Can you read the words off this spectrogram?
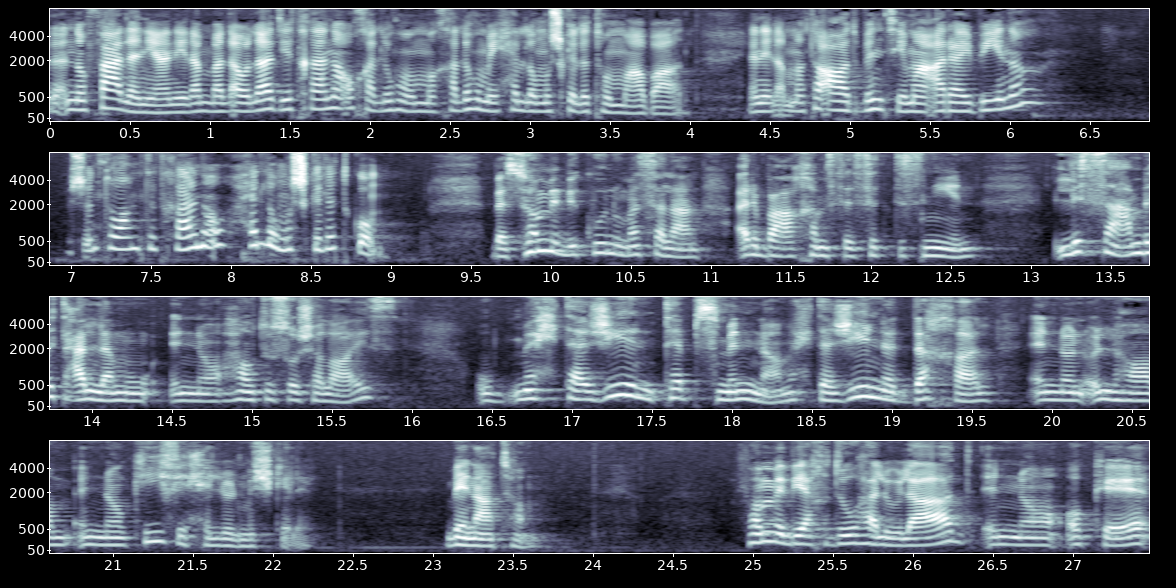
لأنه فعلا يعني لما الأولاد يتخانقوا خلوهم خلوهم يحلوا مشكلتهم مع بعض. يعني لما تقعد بنتي مع قرايبينا مش أنتوا عم تتخانقوا؟ حلوا مشكلتكم. بس هم بيكونوا مثلا أربعة خمسة ست سنين لسه عم بتعلموا إنه how to socialize ومحتاجين تبس منا محتاجين نتدخل إنه نقول لهم إنه كيف يحلوا المشكلة بيناتهم. فهم بياخدوها الأولاد إنه okay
